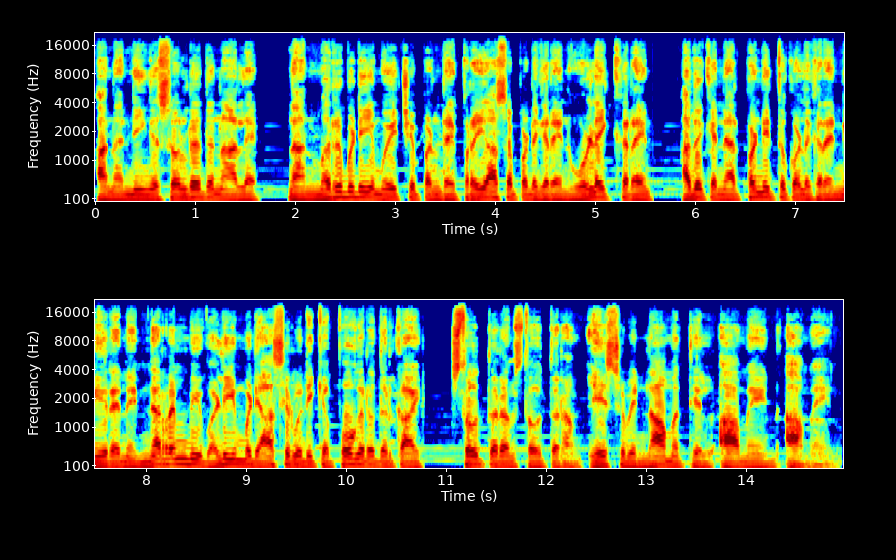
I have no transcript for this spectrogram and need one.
ஆனா நீங்க சொல்றதுனால நான் மறுபடியும் முயற்சி பண்றேன் பிரயாசப்படுகிறேன் உழைக்கிறேன் அதுக்கு என்னை அர்ப்பணித்துக் கொள்ளுகிறேன். நீர் என்னை நிரம்பி வழியும்படி ஆசிர்வதிக்க போகிறதற்காய் ஸ்தோத்திரம் ஸ்தோத்திரம். இயேசுவின் நாமத்தில் ஆமேன் ஆமேன்.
